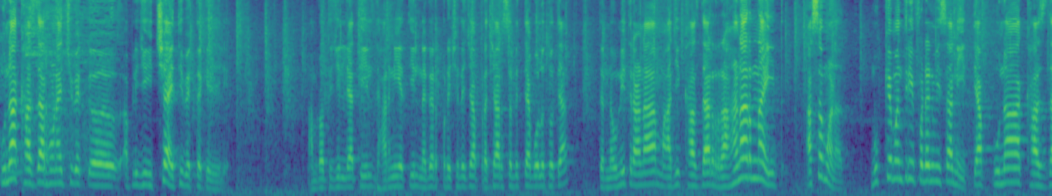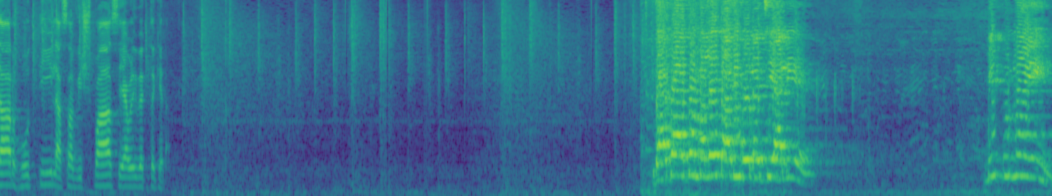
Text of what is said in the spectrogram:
पुन्हा खासदार होण्याची व्यक्त आपली जी इच्छा आहे ती व्यक्त केलेली आहे. अमरावती जिल्ह्यातील धारणी येथील नगर परिषदेच्या प्रचार सभेत त्या बोलत होत्या. तर नवनीत राणा माजी खासदार राहणार नाहीत असं म्हणत मुख्यमंत्री फडणवीसांनी त्या पुन्हा खासदार होतील असा विश्वास यावेळी व्यक्त केला. दादा, आता मला बारी बोलायची आली मी येईन.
